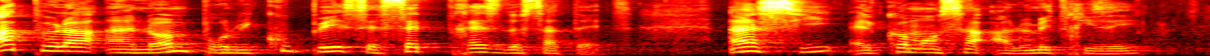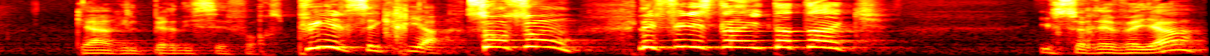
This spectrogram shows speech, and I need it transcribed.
appela un homme pour lui couper ses sept tresses de sa tête. Ainsi, elle commença à le maîtriser, car il perdit ses forces. Puis elle s'écria Samson, les Philistins, ils t'attaquent Il se réveilla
